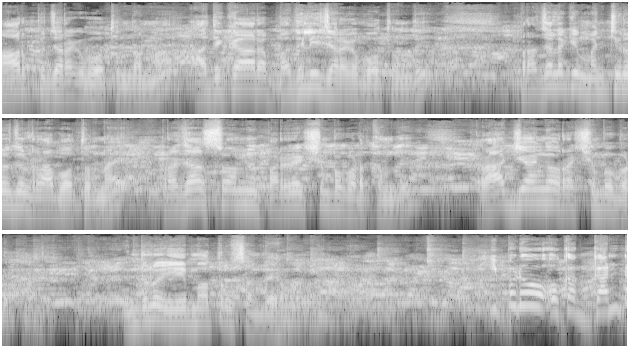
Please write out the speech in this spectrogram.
మార్పు జరగబోతుందమ్మా. అధికార బదిలీ జరగబోతుంది. ప్రజలకి మంచి రోజులు రాబోతున్నాయి. ప్రజాస్వామ్యం పరిరక్షింపబడుతుంది. రాజ్యాంగం రక్షింపబడుతుంది. ఇందులో ఏమాత్రం సందేహం లేదు. ఒక గంట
